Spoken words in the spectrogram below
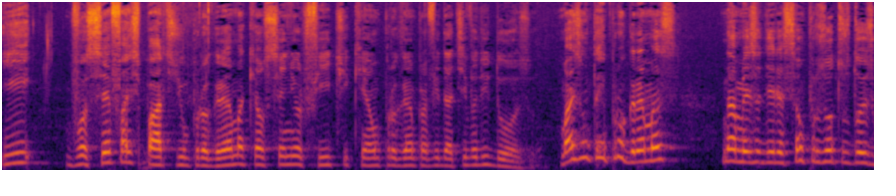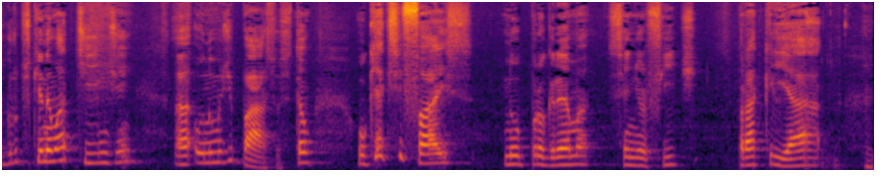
E você faz parte de um programa que é o Senior Fit, que é um programa para a vida ativa do idoso. Mas não tem programas na mesma direção para os outros dois grupos que não atingem ah, o número de passos. Então, o que é que se faz no programa Senior Fit para criar uhum.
